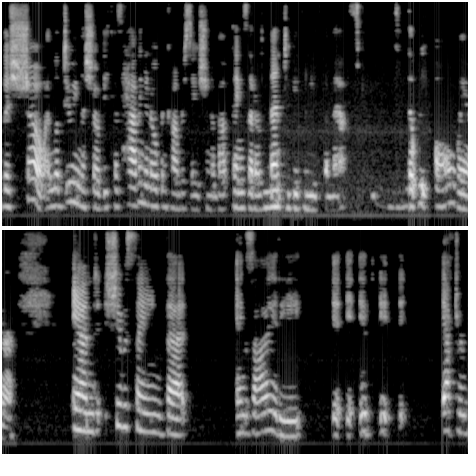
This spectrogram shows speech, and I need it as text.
this show. I love doing the show because having an open conversation about things that are meant to be beneath the mask that we all wear. And she was saying that anxiety, it, it, it, it, after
